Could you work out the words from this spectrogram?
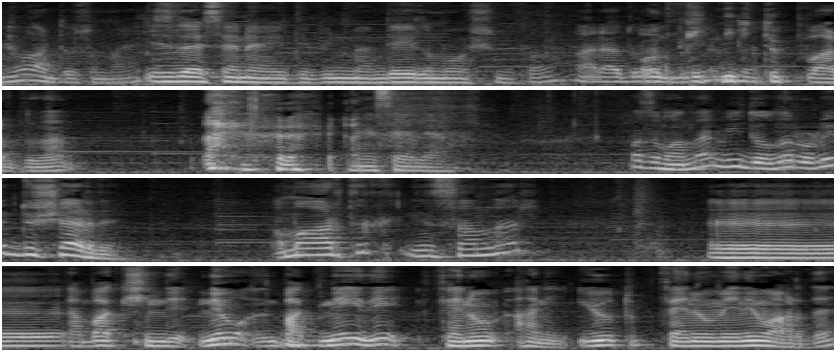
ne vardı o zaman? İzleseneydi bilmem Dailymotion falan. Hala duruyor O mu bilmiyorum da. piknik tüp vardı lan. Mesela. O zamanlar videolar oraya düşerdi. Ama artık insanlar eee, Ya bak şimdi ne bak neydi? Feno hani YouTube fenomeni vardı.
